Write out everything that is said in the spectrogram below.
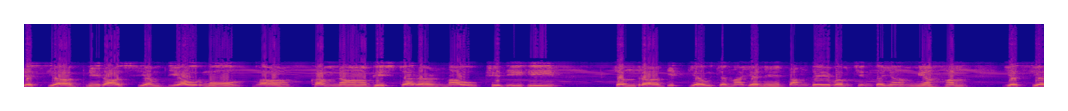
यस्याग्निरास्यं द्यौर्मूर्धा खम्नाभिश्चरणौ क्षिदिः चन्द्रादित्यौ च नयने तं देवं चिन्तयाम्यहम् यस्य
